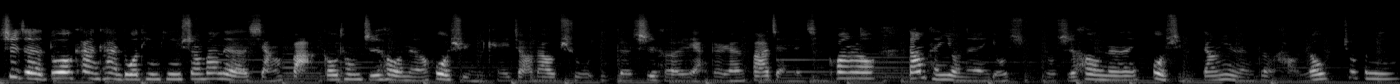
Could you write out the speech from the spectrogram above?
试着多看看、多听听双方的想法，沟通之后呢，或许你可以找到出一个适合两个人发展的情况喽。当朋友呢，有有时候呢，或许比当恋人更好喽。祝福您。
